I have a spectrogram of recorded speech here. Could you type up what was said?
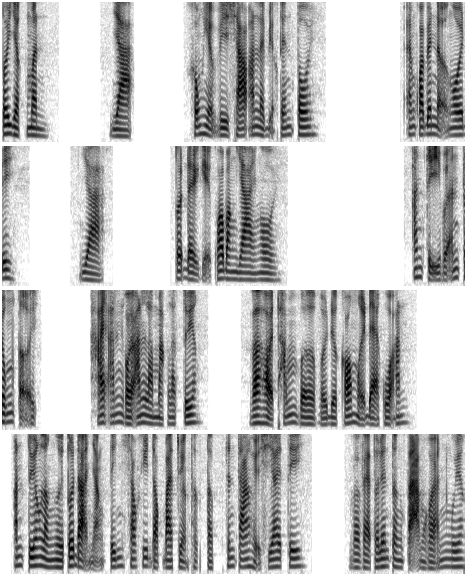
Tôi giật mình. Dạ. Không hiểu vì sao anh lại biết tên tôi. Em qua bên nợ ngồi đi. Dạ. Tôi đẩy ghế qua băng dài ngồi. Anh Trị với anh Trung tới. Hai anh gọi anh là Mặt là Tuyên và hỏi thăm vợ với đứa con mới đẻ của anh. Anh Tuyên là người tôi đã nhắn tin sau khi đọc bài tuyển thực tập trên trang Huế CIT và vẽ tôi lên tầng 8 gọi anh Nguyên.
